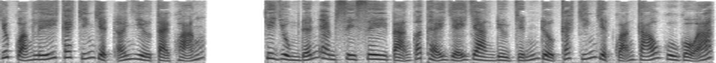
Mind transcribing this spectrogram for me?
Giúp quản lý các chiến dịch ở nhiều tài khoản. Khi dùng đến MCC, bạn có thể dễ dàng điều chỉnh được các chiến dịch quảng cáo Google Ads.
